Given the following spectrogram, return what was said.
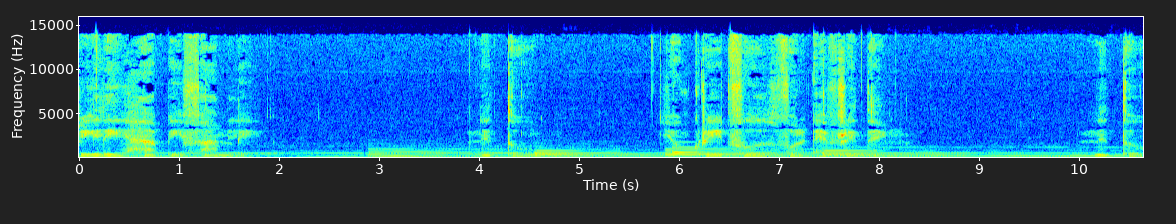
really happy family. Nitu, you're grateful for everything. Nitu,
